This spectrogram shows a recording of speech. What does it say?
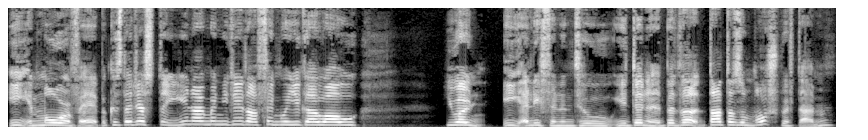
eating more of it because they're just you know when you do that thing where you go oh you won't eat anything until your dinner but that that doesn't wash with them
